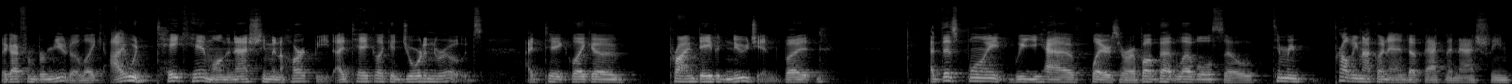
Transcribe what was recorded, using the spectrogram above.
the guy from Bermuda. Like, I would take him on the national team in a heartbeat. I'd take like a Jordan Rhodes. I'd take like a prime David Nugent. But at this point, we have players who are above that level, so Timmy probably not going to end up back in the national team.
